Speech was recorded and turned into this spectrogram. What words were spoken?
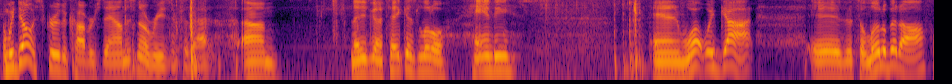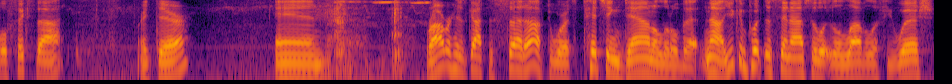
And we don't screw the covers down, there's no reason for that. Um, then he's gonna take his little handy, and what we've got is it's a little bit off, we'll fix that right there. And Robert has got this set up to where it's pitching down a little bit. Now you can put this in absolutely level if you wish.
